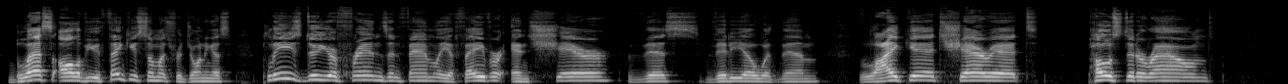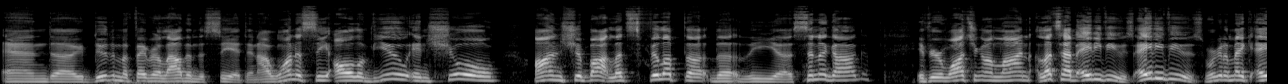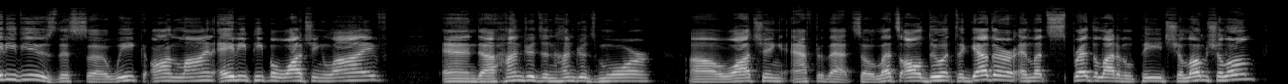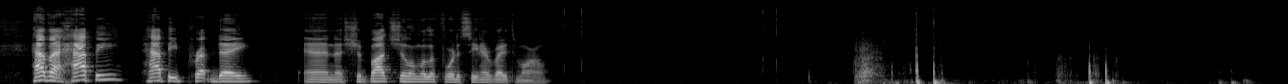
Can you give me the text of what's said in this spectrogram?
Bless all of you. Thank you so much for joining us. Please do your friends and family a favor and share this video with them. Like it, share it, post it around, and uh, do them a favor, allow them to see it. And I want to see all of you in shul on Shabbat. Let's fill up the the the uh, synagogue if you're watching online, let's have 80 views. 80 views. We're to make 80 views this uh, week online. 80 people watching live and uh, hundreds and hundreds more uh, watching after that. So let's all do it together and let's spread the light of Lapid. Shalom, shalom. Have a happy, happy prep day and uh, Shabbat Shalom. We look forward to seeing everybody tomorrow.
